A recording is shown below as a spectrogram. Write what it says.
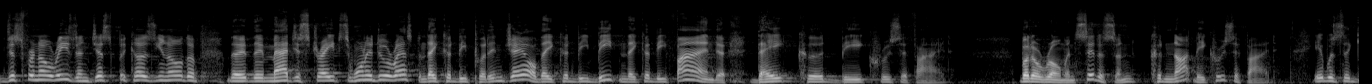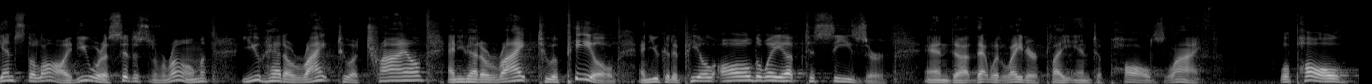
just for no reason, just because, you know, the, the, the, magistrates wanted to arrest them. They could be put in jail. They could be beaten. They could be fined. They could be crucified. But a Roman citizen could not be crucified. It was against the law. If you were a citizen of Rome, you had a right to a trial and you had a right to appeal, and you could appeal all the way up to Caesar. And uh, that would later play into Paul's life. Well, Paul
